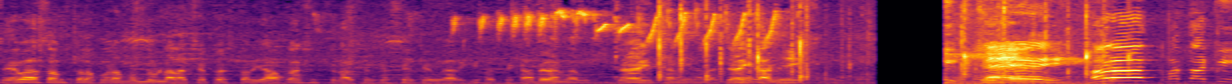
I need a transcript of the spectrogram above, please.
సేవా సంస్థలు కూడా ముందుండాలని చెప్పేస్తారు. ఈ అవకాశం ఇస్తున్న శ్రీకృష్ణ టీం గారికి ప్రత్యేక అభినందనలు. జై తెలంగాణ జై కాంగ్రెస్. భారత్ మాతాకి.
